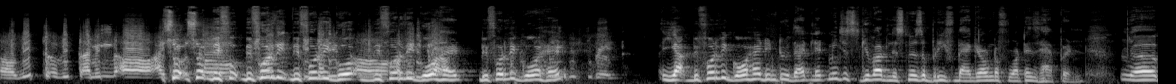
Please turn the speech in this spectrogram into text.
Uh, with uh, with I mean uh, I so so before before we before we go before we go ahead before we go ahead yeah, before we go ahead into that, let me just give our listeners a brief background of what has happened. Uh,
